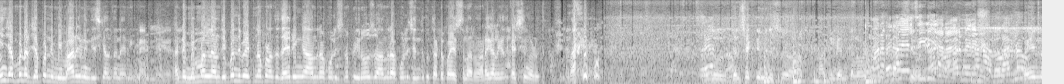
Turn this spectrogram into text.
ఏం చెప్పమంటారు చెప్పండి మీ మాటకు నేను తీసుకెళ్తాను అంటే మిమ్మల్ని అంత ఇబ్బంది పెట్టినప్పుడు అంత ధైర్యంగా ఆంధ్ర పోలీస్ ఉన్నప్పుడు ఈ రోజు ఆంధ్ర పోలీస్ ఎందుకు తట్టుపాయిస్తున్నారు అడగాలి కదా ఖచ్చితంగా అడుగుతాను జలశక్తి మినిస్టర్ పాటిల్ గారిని కలవడం. మెయిన్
